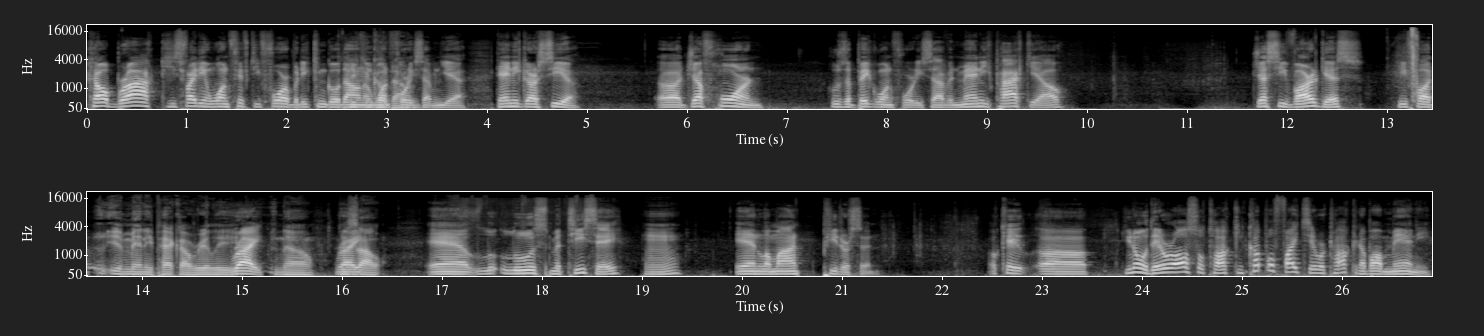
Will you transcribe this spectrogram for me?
Kell Brook. He's fighting at 154, but he can go down can at go down. 147. Yeah. Danny Garcia, uh, Jeff Horn, who's a big 147. Manny Pacquiao, Jesse Vargas. He fought Yeah, Manny Pacquiao really? Right. No. Right. He's out. and Lu Luis Matthysse. hmm and Lamont Peterson. Okay, uh, you know they were also talking couple fights. They were talking about Manny.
